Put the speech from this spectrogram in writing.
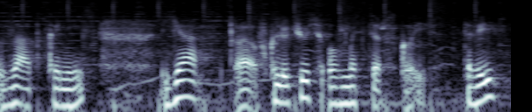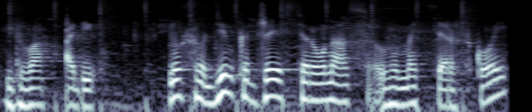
заткнись. Я э, включусь в мастерской. 3, 2, 1. Ну что, Динка Джейстер у нас в мастерской.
